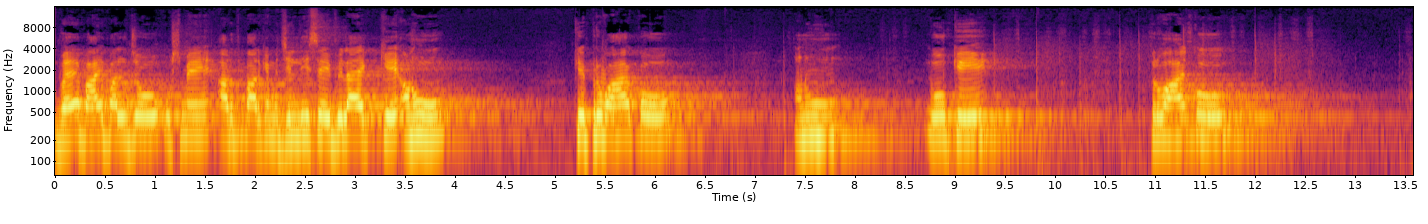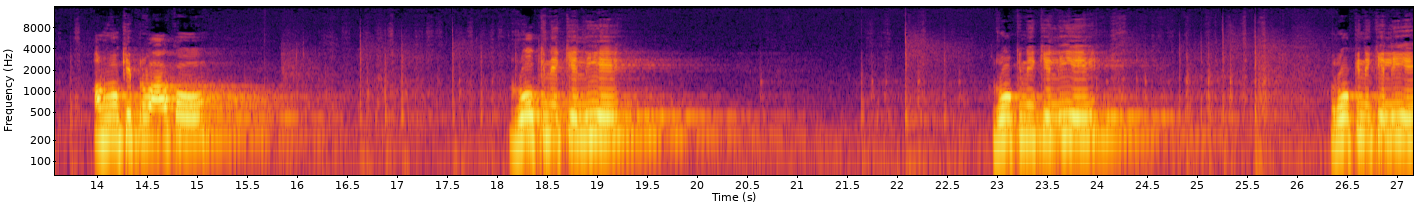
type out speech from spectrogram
वह बाइबल जो उसमें अर्ध पारगम्य झिल्ली से विलायक के अणु के प्रवाह को अणुओं के प्रवाह को, अणुओं के प्रवाह को रोकने के लिए, रोकने के लिए, रोकने के लिए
